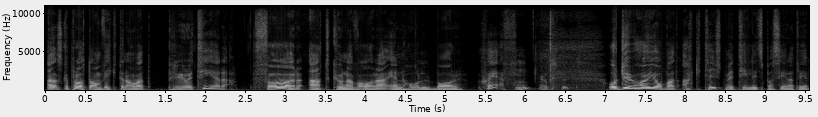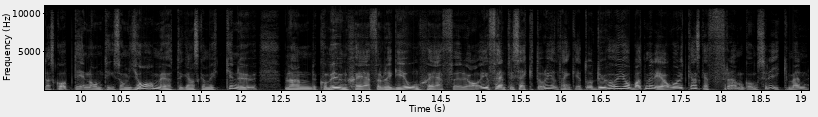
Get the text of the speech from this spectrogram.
ah, ska prata om vikten av att prioritera för att kunna vara en hållbar chef. Mm, och du har jobbat aktivt med tillitsbaserat ledarskap. Det är någonting som jag möter ganska mycket nu bland kommunchefer, regionchefer, ja, i offentlig sektor helt enkelt. Och du har jobbat med det och varit ganska framgångsrik. Men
